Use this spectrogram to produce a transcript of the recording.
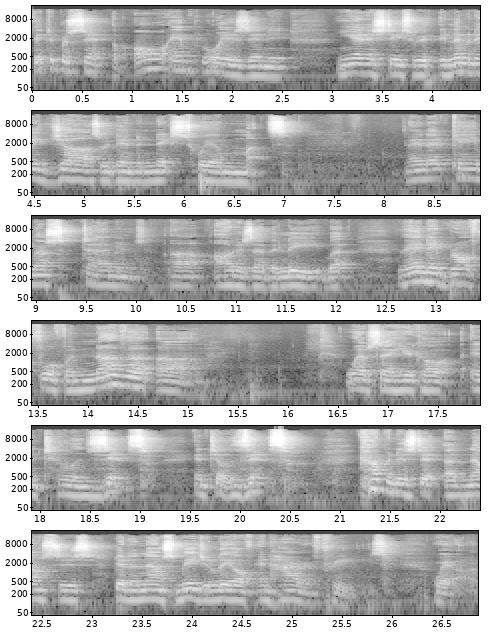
50% of all employers in the United States will eliminate jobs within the next 12 months. And that came out sometime in uh, August, I believe. But then they brought forth another uh, website here called Intelligence. Intelligence. Companies that announces that announce major layoff and hiring freeze. Well,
